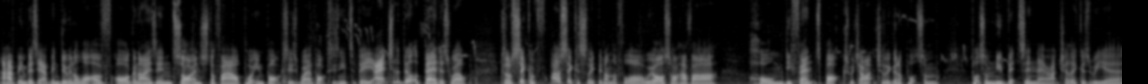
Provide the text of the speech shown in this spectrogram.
I have been busy. I've been doing a lot of organising, sorting stuff out, putting boxes where boxes need to be. I actually built a bed as well because I was sick of I was sick of sleeping on the floor. We also have our home defense box, which I'm actually going to put some put some new bits in there actually because we uh,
